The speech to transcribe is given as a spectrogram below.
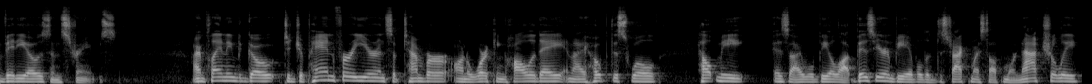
videos and streams. I'm planning to go to Japan for a year in September on a working holiday, and I hope this will help me as I will be a lot busier and be able to distract myself more naturally.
